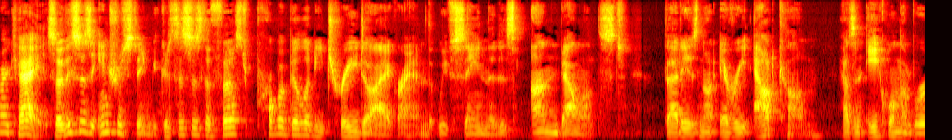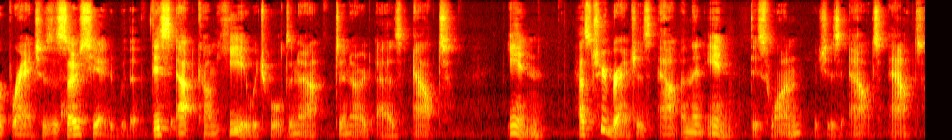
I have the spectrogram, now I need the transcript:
Okay, so this is interesting because this is the first probability tree diagram that we've seen that is unbalanced. That is, not every outcome has an equal number of branches associated with it. This outcome here, which we'll denote, denote as out in, has two branches, out and then in. This one, which is out, out,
